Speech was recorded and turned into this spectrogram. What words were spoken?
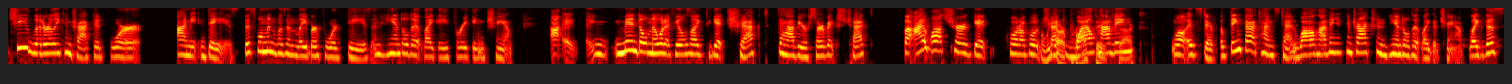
she literally contracted for, I mean, days. This woman was in labor for days and handled it like a freaking champ. I, I- men don't know what it feels like to get checked, to have your cervix checked. But I watched her get quote unquote Oh, we got our checked while having checked. well, it's different. Think that times 10 while having a contraction, handled it like a champ. Like this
